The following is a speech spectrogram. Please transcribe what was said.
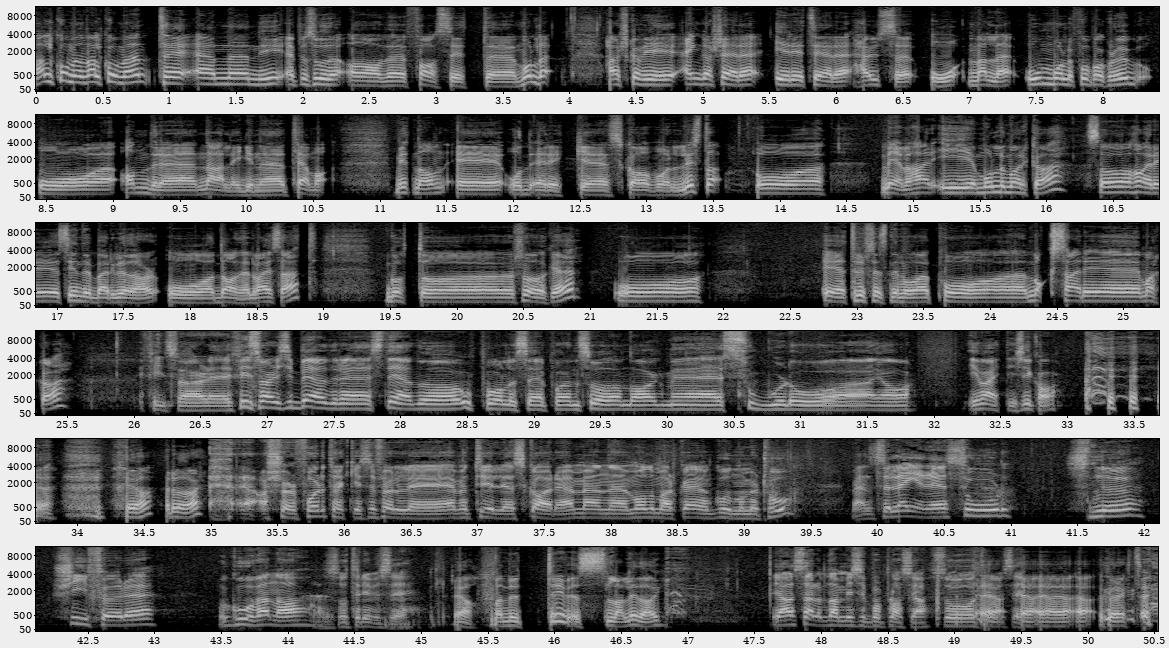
Velkommen, velkommen til en ny episode av Fasit Molde. Her skal vi engasjere, irritere, hause og melde om Molde fotballklubb og andre nærliggende tema. Mitt navn er Odd-Erik Skavold Lystad. og med meg her i Moldemarka så har jeg Sindre Berg Lødal og Daniel Weiseth. Godt å se dere. Og er trivselsnivået på maks her i Marka? Det fins vel, vel, ikke bedre sted å oppholde seg på en sådan dag med sol og ja, jeg veit ikke hva. ja, Rødal? Ja, Sjøl foretrekker jeg selvfølgelig eventyrlige Skaret, men eh, Moldemarka er jo god nummer to. Men så lenge det er sol, snø, skiføre og gode venner, så trives jeg. Ja, Men du trives likevel i dag? Ja, selv om de ikke er på plass, ja. Så trives jeg. Ja, ja, ja, ja korrekt.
